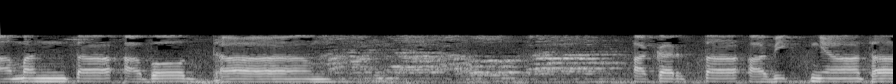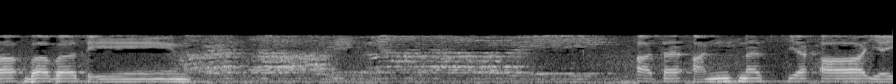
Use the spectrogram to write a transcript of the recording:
अमन्त अबोद्धा अकर्ता अविज्ञाता भवति अत अन्नस्य आयै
